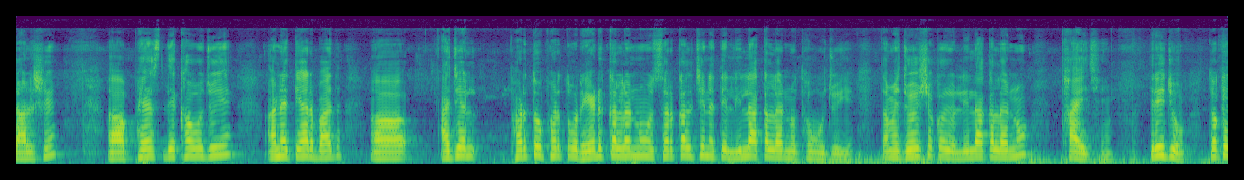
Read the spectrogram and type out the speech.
ચાલશે. ફેસ દેખાવો જોઈએ અને ત્યારબાદ આજે ફરતું ફરતું રેડ કલરનું સર્કલ છે ને તે લીલા કલરનું થવું જોઈએ. તમે જોઈ શકો છો લીલા કલરનું થાય છે. ત્રીજું, તો કે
